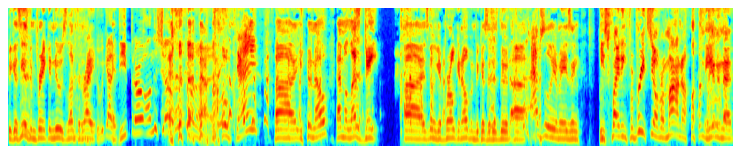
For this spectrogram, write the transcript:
because he has been breaking news left and right. We got a Deep Throat on the show. What's going on? okay. Uh, you know, MLS Gate uh, is going to get broken open because of this dude. Uh, absolutely amazing. He's fighting Fabrizio Romano on the internet.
